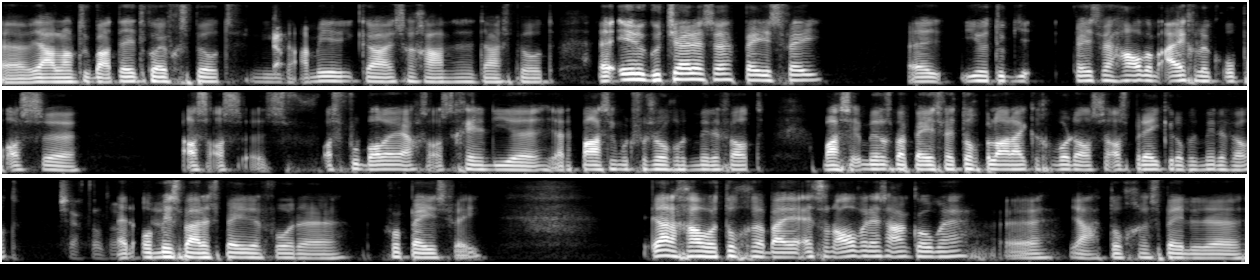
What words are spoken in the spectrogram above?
jarenlang natuurlijk bij Atletico heeft gespeeld. Nu Ja. naar Amerika is gegaan en daar speelt. Eric Gutierrez, hè, PSV. Eh, die natuurlijk, PSV haalde hem eigenlijk op als, eh, als, als, als, als voetballer. ja, Als, als degene die eh, ja, de passing moet verzorgen op het middenveld. Maar is inmiddels bij PSV toch belangrijker geworden als, als breker op het middenveld. Zeg dat. En onmisbare speler voor, eh, voor PSV. Ja, dan gaan we toch eh, bij Edson Alvarez aankomen. Hè. Eh, ja, toch een speler eh,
